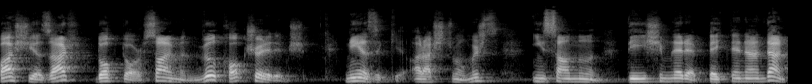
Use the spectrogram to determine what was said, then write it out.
baş yazar Dr. Simon Wilcock şöyle demiş. Ne yazık ki araştırmamız insanlığın değişimlere beklenenden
